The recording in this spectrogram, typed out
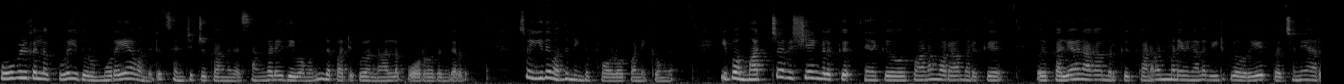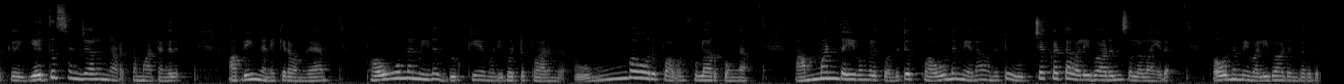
கோவில்களில் கூட இது ஒரு முறையாக வந்துட்டு செஞ்சிட்ருக்காங்க. இந்த சங்கடை தீபம் வந்து இந்த பர்டிகுலர் நாளில் போடுறதுங்கிறது. ஸோ இதை வந்து நீங்கள் ஃபாலோ பண்ணிக்கோங்க. இப்போ மற்ற விஷயங்களுக்கு எனக்கு ஒரு பணம் வராமல் இருக்குது ஒரு கல்யாணம் ஆகாமல் இருக்குது கணவன் மனைவினால் வீட்டுக்குள்ளே ஒரே பிரச்சனையாக இருக்குது எது செஞ்சாலும் நடக்க மாட்டேங்குது அப்படின்னு நினைக்கிறவங்க பௌர்ணமியில் துர்க்கையை வழிபட்டு பாருங்கள் ரொம்ப ஒரு பவர்ஃபுல்லாக இருக்குங்க. அம்மன் தெய்வங்களுக்கு வந்துட்டு பௌர்ணமியெல்லாம் வந்துட்டு உச்சக்கட்ட வழிபாடுன்னு சொல்லலாம் இதை. பௌர்ணமி வழிபாடுங்கிறது.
